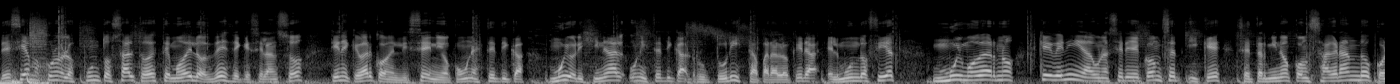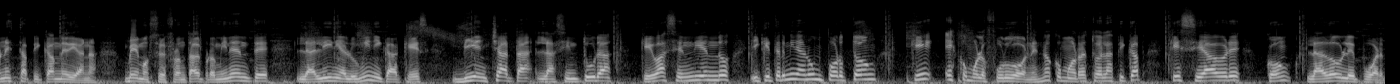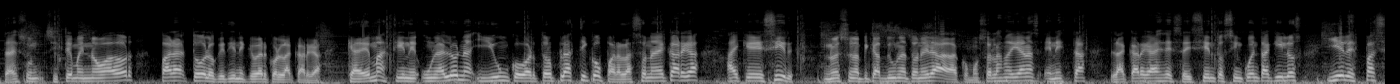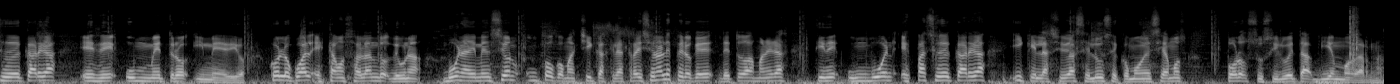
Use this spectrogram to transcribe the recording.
Decíamos que uno de los puntos altos de este modelo desde que se lanzó tiene que ver con el diseño, con una estética muy original, una estética rupturista para lo que era el mundo Fiat, muy moderno, que venía de una serie de concept y que se terminó consagrando con esta pica mediana. Vemos el frontal prominente, la línea lumínica que es bien chata, la cintura que va ascendiendo y que termina en un portón que es como los furgones, no como el resto de las pickup, que se abre con la doble puerta. Es un sistema innovador para todo lo que tiene que ver con la carga, que además tiene una lona y un cobertor plástico para la zona de carga. Hay que decir, no es una pickup de una tonelada como son las medianas, en esta la carga es de 650 kilos y el espacio de carga es de un metro y medio. Con lo cual estamos hablando de una buena dimensión, un poco más chicas que las tradicionales, pero que de todas maneras tiene un buen espacio de carga y que la ciudad se luce, como decíamos, por su silueta bien moderna.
